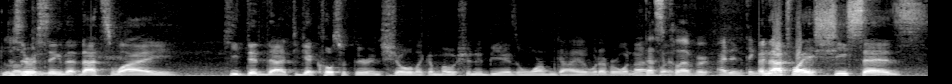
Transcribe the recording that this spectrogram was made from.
Because they were saying that that's why he did that to get close with her and show like emotion and be as a warm guy or whatever whatnot. That's but- clever. I didn't think. And of that's why she says,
